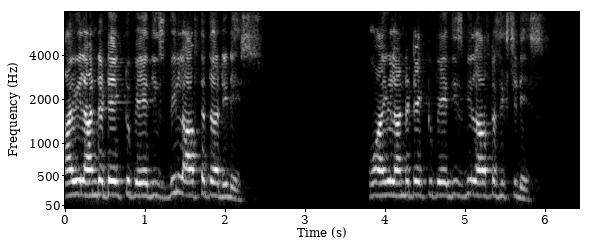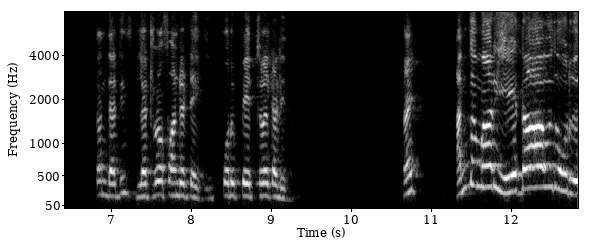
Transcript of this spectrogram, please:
I will undertake to pay this bill after thirty days or I will undertake to pay this bill after sixty days then that is letter of undertaking பொறுப்பேற்றல் கடிதம். ரைட் அந்த மாதிரி ஏதாவது ஒரு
